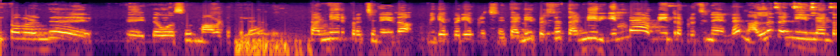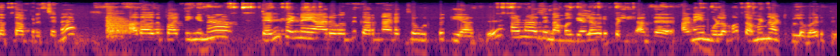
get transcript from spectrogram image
இப்ப வந்து இந்த ஒசூர் மாவட்டத்துல தண்ணீர் பிரச்சனை தான் மிகப்பெரிய பிரச்சனை. தண்ணீர் பிரச்சனை தண்ணீர் இல்லை அப்படின்ற பிரச்சனை இல்லை நல்ல தண்ணி இல்லைன்றது தான் பிரச்சனை. அதாவது பாத்தீங்கன்னா தென்பெண்ணையாறு வந்து கர்நாடகத்துல உற்பத்தி ஆகுது. ஆனா அது நம்ம கெலவரப்பள்ளி அந்த அணை மூலமா தமிழ்நாட்டுக்குள்ள வருது.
